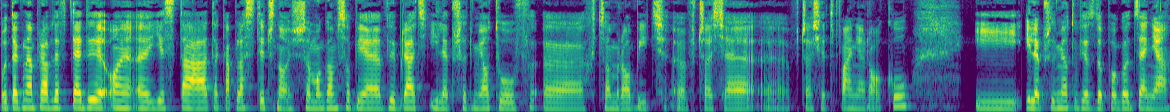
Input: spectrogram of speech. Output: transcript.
Bo tak naprawdę wtedy e, jest ta taka plastyczność, że mogą sobie wybrać, ile przedmiotów chcą robić w czasie, w czasie trwania roku i ile przedmiotów jest do pogodzenia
